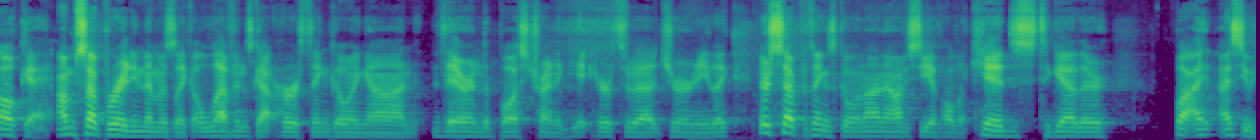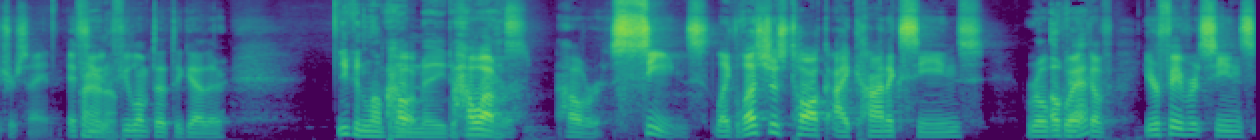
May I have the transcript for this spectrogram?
Okay, I'm separating them as like Eleven's got her thing going on. They're in the bus trying to get her through that journey. Like there's separate things going on. Obviously, you have all the kids together, but I, I see what you're saying. If Fair you enough. if you lump that together, You can lump it in many different however, ways. however, scenes like let's just talk iconic scenes real quick of your favorite scenes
